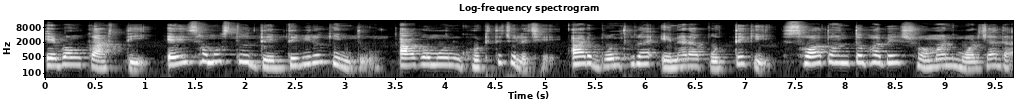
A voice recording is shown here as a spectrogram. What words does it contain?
এবং কার্তিক এই সমস্ত দেবদেবীরও কিন্তু আগমন ঘটতে চলেছে। আর বন্ধুরা, এনারা প্রত্যেকেই স্বতন্ত্রভাবে সমান মর্যাদা,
